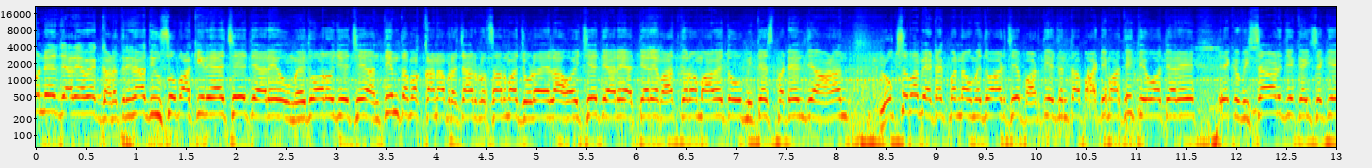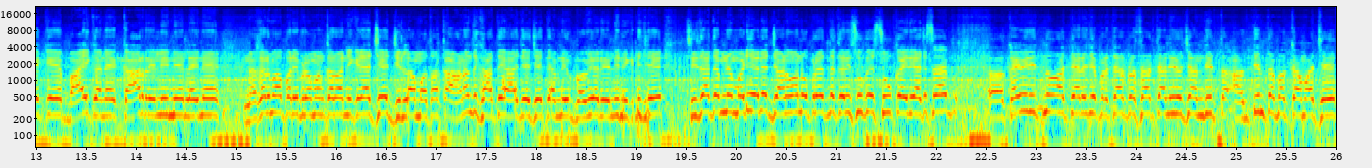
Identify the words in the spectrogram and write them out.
ચૂંટણીઓને જ્યારે હવે ગણતરીના દિવસો બાકી રહ્યા છે, ત્યારે ઉમેદવારો જે છે, અંતિમ તબક્કાના પ્રચાર પ્રસારમાં જોડાયેલા હોય છે. ત્યારે અત્યારે વાત કરવામાં આવે તો મિતેશ પટેલ જે આણંદ લોકસભા બેઠક પરના ઉમેદવાર છે, ભારતીય જનતા પાર્ટીમાંથી. તેઓ અત્યારે એક વિશાળ જે કહી શકીએ કે બાઇક અને કાર રેલીને લઈને નગરમાં પરિભ્રમણ કરવા નીકળ્યા છે. જિલ્લા મથક આણંદ ખાતે આજે છે તેમની ભવ્ય રેલી નીકળી છે, સીધા તેમને મળી અને જાણવાનો પ્રયત્ન કરીશું કે શું કહી રહ્યા છે. સાહેબ કઈ રીતનો અત્યારે જે પ્રચાર પ્રસાર ચાલી રહ્યો છે અંતિમ તબક્કામાં છે,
